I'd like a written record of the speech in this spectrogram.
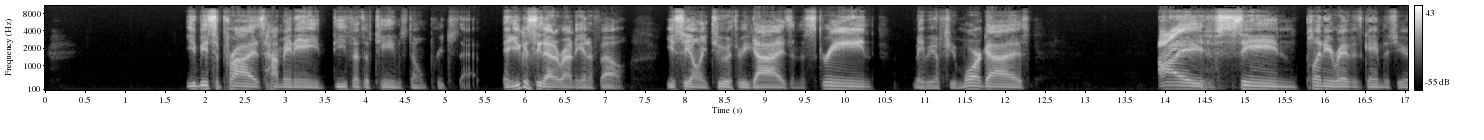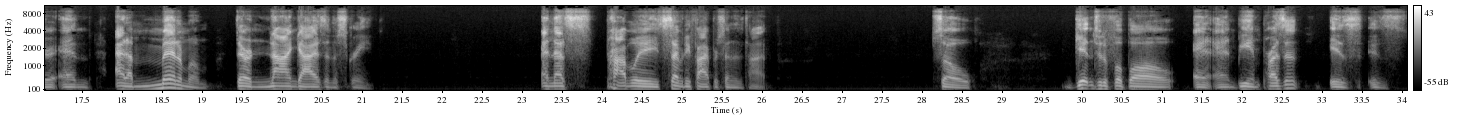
You'd be surprised how many defensive teams don't preach that. And you can see that around the NFL. You see only two or three guys in the screen, maybe a few more guys. I've seen plenty of Ravens game this year, and at a minimum, there are nine guys in the screen. And that's probably 75% of the time. So getting to the football and, and being present is is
